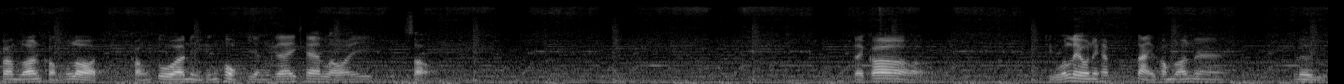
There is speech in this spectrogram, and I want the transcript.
ความร้อนของหลอดของตัว 1-6 ยังได้แค่ 102 แต่ก็ถือว่าเร็วนะครับไต่ความร้อนมาเร็วอยู่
